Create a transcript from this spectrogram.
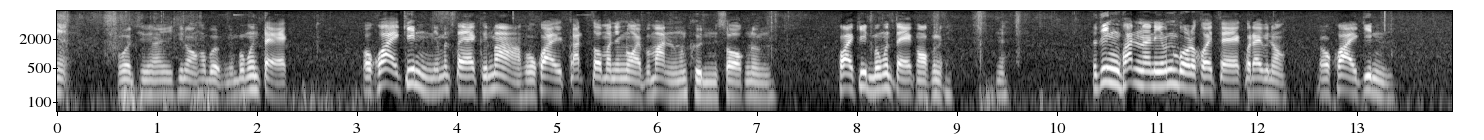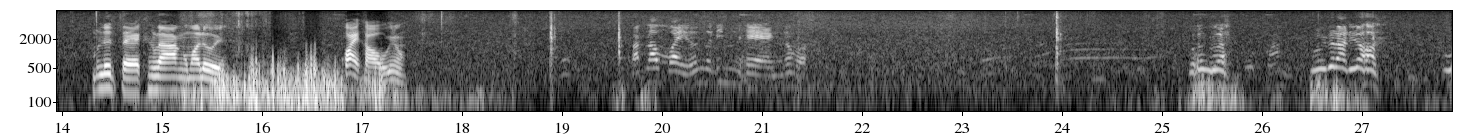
นี่เวิร์ดที่ให้พี่น้องเขาเบิกเนี่บ่มันแตกพอควายกินเนี่ยมันแตกขึ้นมาพอควายกัดตอนมันยังหน่อยประมาณมันขึ้นศอกหนึ่งควายกินบ่มันแตกออกนี่นี่แต่ จริงพันธุ์อันนี้มันบ่ได้ค่อยแตกก็ได้พี่น้องเราควายกิน มันเลยแตกข้างล่างออกมาเลย ควายเขาพี่น้องตัดลำไว้เอิ้งก็ดิ้นแหงนะบ่เบิ่งเลยเบิ่งกระดาษนี่เนาะโอ้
